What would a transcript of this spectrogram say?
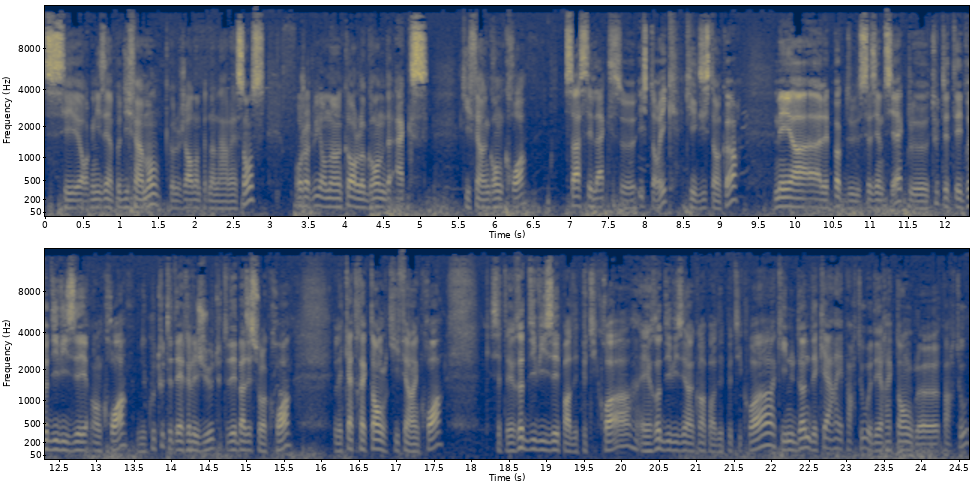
c'est organisé un peu différemment que le jardin pendant la Renaissance. Aujourd'hui, on a encore le grand axe qui fait un grand croix. Ça, c'est l'axe euh, historique qui existe encore. Mais à, l'époque du XVIe siècle, tout était redivisé en croix. Du coup, tout était religieux, tout était basé sur la croix. Les quatre rectangles qui font un croix c'était redivisé par des petits croix et redivisé encore par des petits croix qui nous donnent des carrés partout et des rectangles euh, partout.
